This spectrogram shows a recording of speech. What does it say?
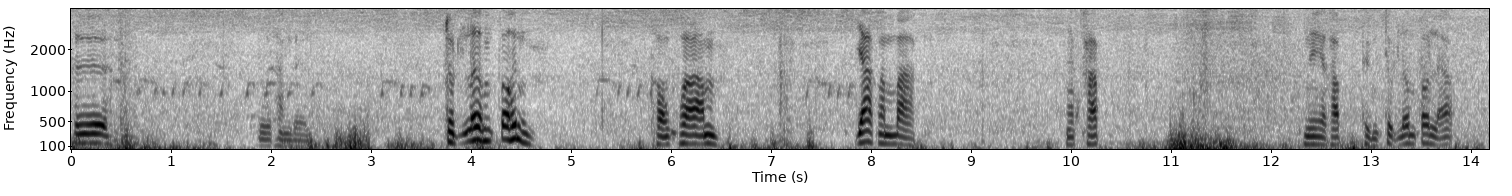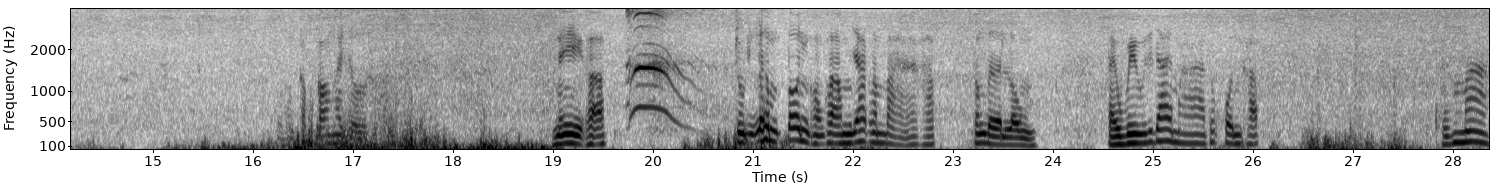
คือ ดูทางเดิน จุดเริ่มต้นของความยากลำบากนะครับ นี่ครับถึงจุดเริ่มต้นแล้วเดี๋ยวผมกลับกล้องให้ดู นี่ครับ จุดเริ่มต้นของความยากลำบากนะครับ ต้องเดินลง แต่วิวที่ได้มาทุกคนครับ คุ้มมาก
